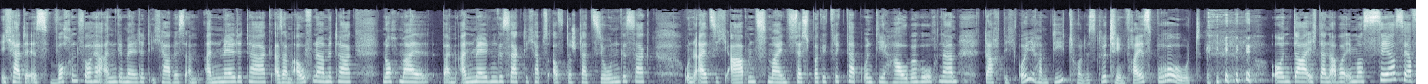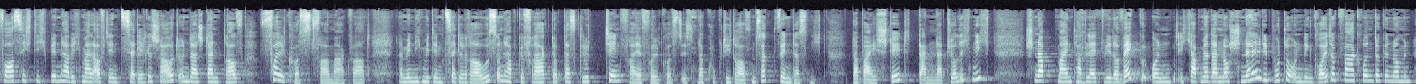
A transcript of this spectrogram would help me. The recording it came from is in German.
Ich hatte es Wochen vorher angemeldet. Ich habe es am Anmeldetag, also am Aufnahmetag, nochmal beim Anmelden gesagt. Ich habe es auf der Station gesagt. Und als ich abends mein Vesper gekriegt habe und die Haube hochnahm, dachte ich, oh, haben die tolles glutenfreies Brot. und da ich dann aber immer sehr, sehr vorsichtig bin, habe ich mal auf den Zettel geschaut und da stand drauf Vollkost, Frau Marquardt. Dann bin ich mit dem Zettel raus und habe gefragt, ob das glutenfreie Vollkost ist. Da guckt die drauf und sagt, wenn das nicht dabei steht, dann natürlich nicht schnappt mein Tablett wieder weg und ich habe mir dann noch schnell die Butter und den Kräuterquark runtergenommen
